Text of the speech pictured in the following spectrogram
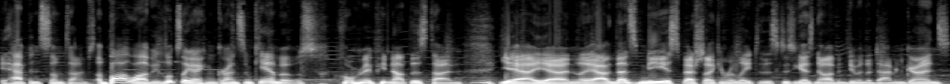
It happens sometimes. A bot lobby. Looks like I can grind some camos. or maybe not this time. Yeah, yeah. And like, that's me especially. I can relate to this because you guys know I've been doing the diamond grinds.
